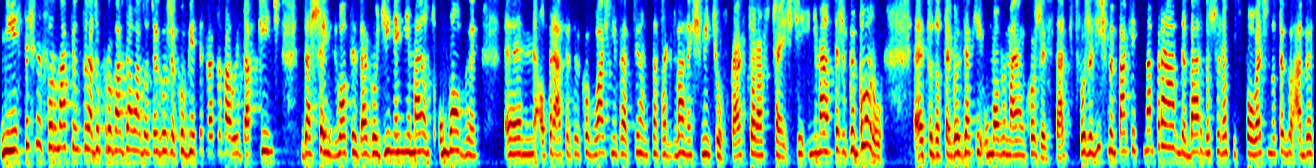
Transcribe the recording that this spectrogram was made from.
Nie jesteśmy formacją, która doprowadzała do tego, że kobiety pracowały za 5, za 6 zł za godzinę, nie mając umowy um, o pracę, tylko właśnie pracując na tak zwanych śmieciówkach coraz częściej i nie mając też wyboru e, co do tego, z jakiej umowy mają korzystać. Stworzyliśmy pakiet naprawdę bardzo szeroki społeczny do tego, aby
